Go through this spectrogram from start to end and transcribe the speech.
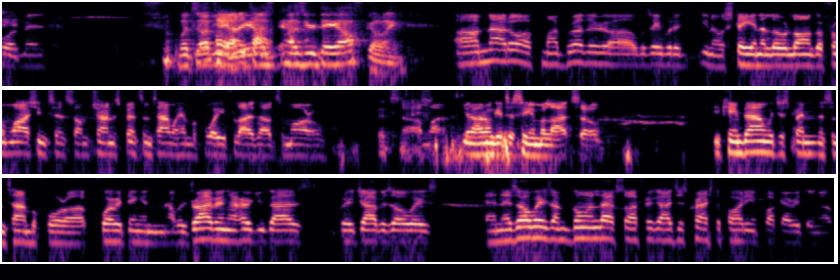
fort, man. What's up, hey, how's, how's, your day off going? I'm not off. My brother uh, was able to, you know, stay in a little longer from Washington, so I'm trying to spend some time with him before he flies out tomorrow. That's nice. Um, you know, I don't get to see him a lot, so he came down. We're just spending some time before uh, before everything. And I was driving. I heard you guys. Great job as always. And as always, I'm going left, so I figure I just crash the party and fuck everything up.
